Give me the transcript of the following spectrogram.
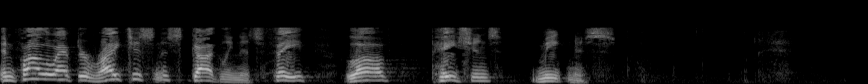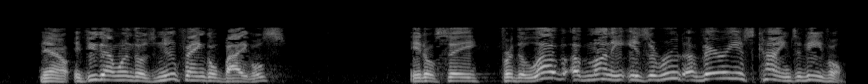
and follow after righteousness, godliness, faith, love, patience, meekness. Now, if you got one of those newfangled Bibles, it'll say, For the love of money is the root of various kinds of evil.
